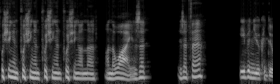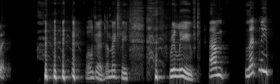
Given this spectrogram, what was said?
pushing and pushing and pushing and pushing on the on the why. Is that is that fair? Even you could do it. well, good. That makes me relieved. Um, let me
